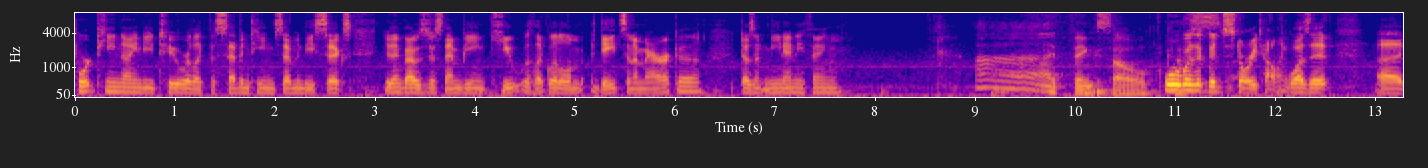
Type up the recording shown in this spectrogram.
1492 or like the 1776. Do you think that was just them being cute with like little dates in America? Doesn't mean anything. Uh, I think so. Or was it good storytelling? Was it uh,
